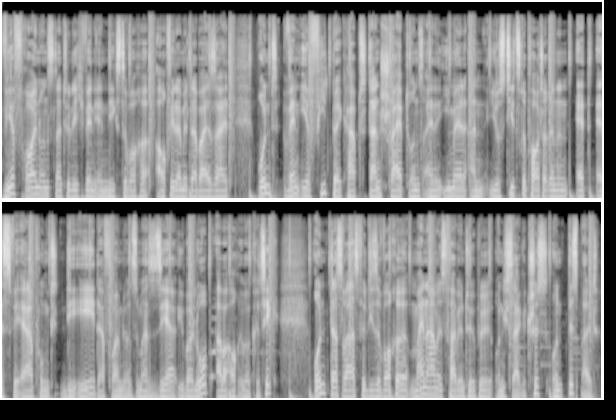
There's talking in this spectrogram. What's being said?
Wir freuen uns natürlich, wenn ihr nächste Woche auch wieder mit dabei seid und wenn ihr Feedback habt, dann schreibt uns eine E-Mail an justizreporterinnen@swr.de. Da freuen wir uns immer sehr über Lob, aber auch über Kritik. Und das war's für diese Woche. Mein Name ist Fabian Töpel und ich sage Tschüss und bis bald.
